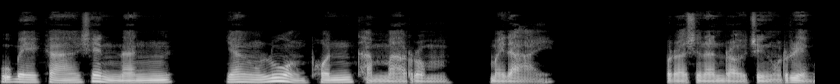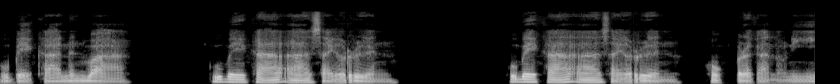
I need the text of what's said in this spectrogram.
อุเบกขาเช่นนั้น ยังล่วงพ้นธรรมารมไม่ได้ เพราะฉะนั้นเราจึงเรียกอุเบกขานั้นว่า อุเบกขาอาศัยเรือน อุเบกขาอาศัยเรือนหกประการเหล่านี้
